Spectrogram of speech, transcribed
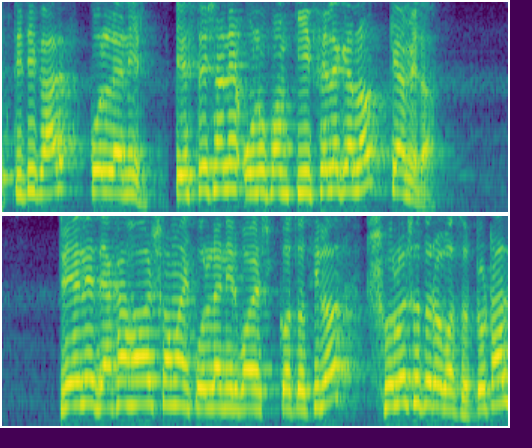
উক্তিটি কার? কল্যাণীর। স্টেশনে অনুপম কি ফেলে গেল? ক্যামেরা। ট্রেনে দেখা হওয়ার সময় কল্যাণীর বয়স কত ছিল? ষোলো সতেরো বছর। টোটাল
